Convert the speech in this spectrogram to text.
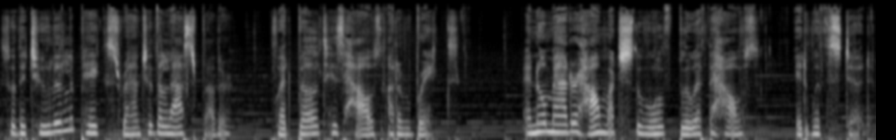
So the two little pigs ran to the last brother, who had built his house out of bricks. And no matter how much the wolf blew at the house, it withstood.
